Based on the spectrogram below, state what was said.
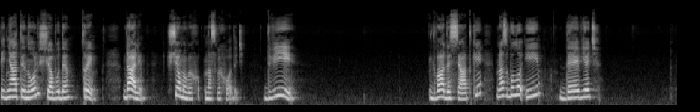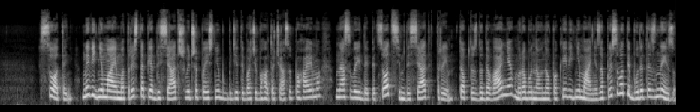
підняти 0, що буде 3. Далі, що ми, у нас виходить? 2 2 десятки. У нас було і 9 сотень. Ми віднімаємо 350, швидше поясню, бо діти, бачу, багато часу погаємо. У нас вийде 573. Тобто, з додавання ми робимо навпаки віднімання. Записувати будете знизу,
